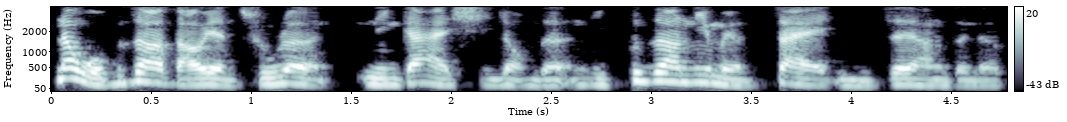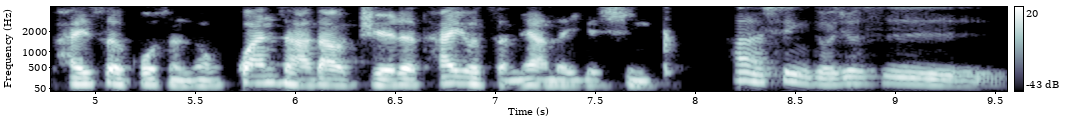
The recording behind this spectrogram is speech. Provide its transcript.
那我不知道导演除了你刚才形容的，你不知道你有没有在你这样整个拍摄过程中观察到，觉得他有怎么样的一个性格？他的性格就是。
